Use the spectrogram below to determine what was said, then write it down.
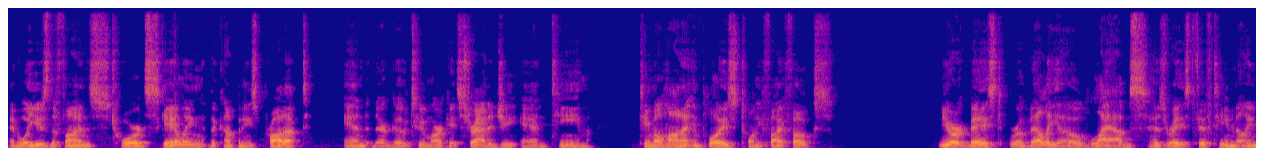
and will use the funds towards scaling the company's product and their go to market strategy and team. Team Ohana employs 25 folks. New York based Revelio Labs has raised $15 million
